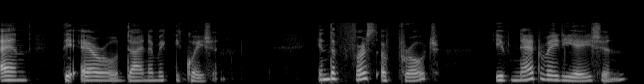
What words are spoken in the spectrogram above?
and the aerodynamic equation. In the first approach, if net radiation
